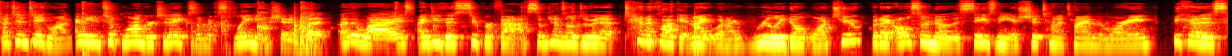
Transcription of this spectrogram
That didn't take long. I mean, it took longer today because I'm explaining shit, but otherwise, I do this super fast. Sometimes I'll do it at 10 o'clock at night when I really don't want to, but I also know this saves me a shit ton of time in the morning because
